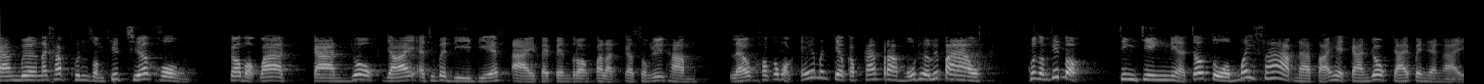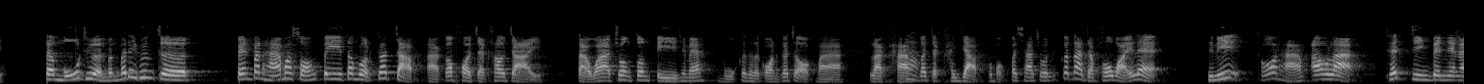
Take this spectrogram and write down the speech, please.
การเมืองนะครับ คุณสมคิดเชื้อคง ก็บอกว่าการโยกย้ายอธิบดี DSI ไปเป็นรองปลัดกระทรวงยุติธรรม แล้วเขาก็บอกเอ๊ะมันเกี่ยวกับการปราบหมูเถื่อนหรือเปล่า คุณสมคิดบอกจริง ๆ เนี่ยเจ้าตัวไม่ทราบนะสาเหตุการโยกย้ายเป็นยังไง แต่หมูเถื่อนมันไม่ได้เพิ่งเกิด เป็นปัญหามาสองปีตำรวจก็จับอะก็พอจะเข้าใจ แต่ว่าช่วงต้นปีใช่ไหมหมูเกษตรกรก็จะออกมา ราคาค่ะก็จะขยับเขาบอกประชาชนก็น่าจะพอไหวแหละ ทีนี้เขาก็ถามเอาล่ะเท็จจริงเป็นยังไง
